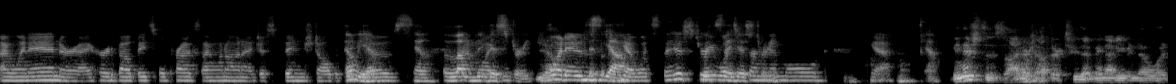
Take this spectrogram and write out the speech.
I went in or I heard about Batesville products, I went on, I just binged all the Oh, yeah. videos. Yeah, I love I'm the like, history. Yeah. What is, Yeah. yeah, what's the history? What's the What's history? permanent mold? Yeah. Yeah. I mean, there's designers out there too that may not even know what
